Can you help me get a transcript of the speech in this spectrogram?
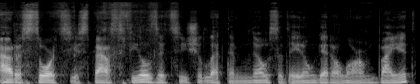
out of sorts, your spouse feels it, so you should let them know so they don't get alarmed by it.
